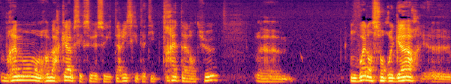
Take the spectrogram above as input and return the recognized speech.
vraiment remarquable, c'est que ce, guitariste, qui est un type très talentueux, euh, on voit dans son regard euh,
